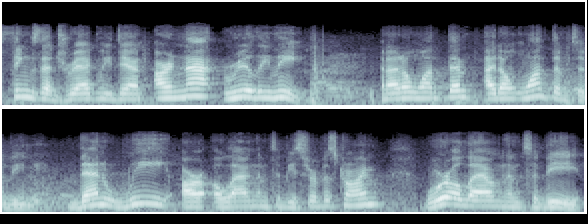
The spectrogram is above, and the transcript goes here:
things that drag me down are not really me. And I don't want them, I don't want them to be me. Then we are allowing them to be surface crime. We're allowing them to be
